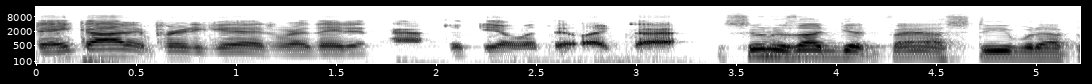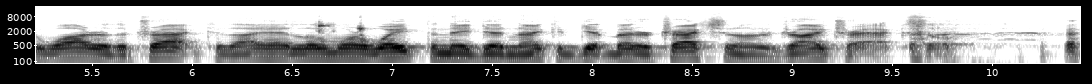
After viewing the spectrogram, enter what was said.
they got it pretty good where they didn't have to deal with it like that. As soon as I'd get fast, Steve would have to water the track because I had a little more weight than they did, and I could get better traction on a dry track. So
